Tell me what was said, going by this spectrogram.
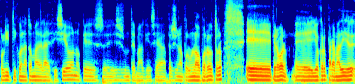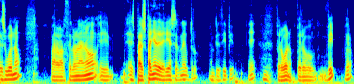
político en la toma de la decisión o que es, es un tema que sea presionado por un lado o por otro, eh, pero bueno, eh, yo creo que para Madrid es bueno, para Barcelona no. Eh, es, para España debería ser neutro, en principio. Mm. Pero bueno, pero en fin, bueno,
